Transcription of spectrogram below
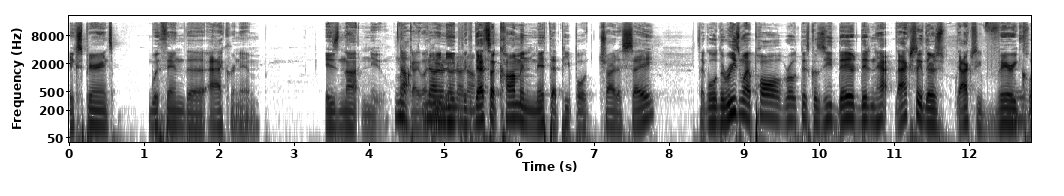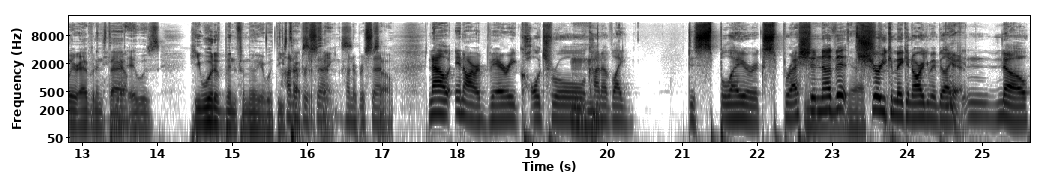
experience within the acronym is not new. No, like, I- like no, we no, no, need no, no. that's a common myth that people try to say. It's like, well, the reason why Paul wrote this because he they didn't have actually. There's actually very clear evidence that Yeah. it was he would have been familiar with these types of things. hundred percent. So Now, in our very cultural Mhm. kind of like display or expression Mm, of it, that's sure, you can make an argument, be like, Yeah. No,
